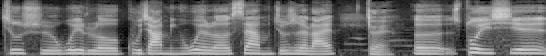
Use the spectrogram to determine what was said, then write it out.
就是为了顾佳明，为了 Sam，就是来对呃做一些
